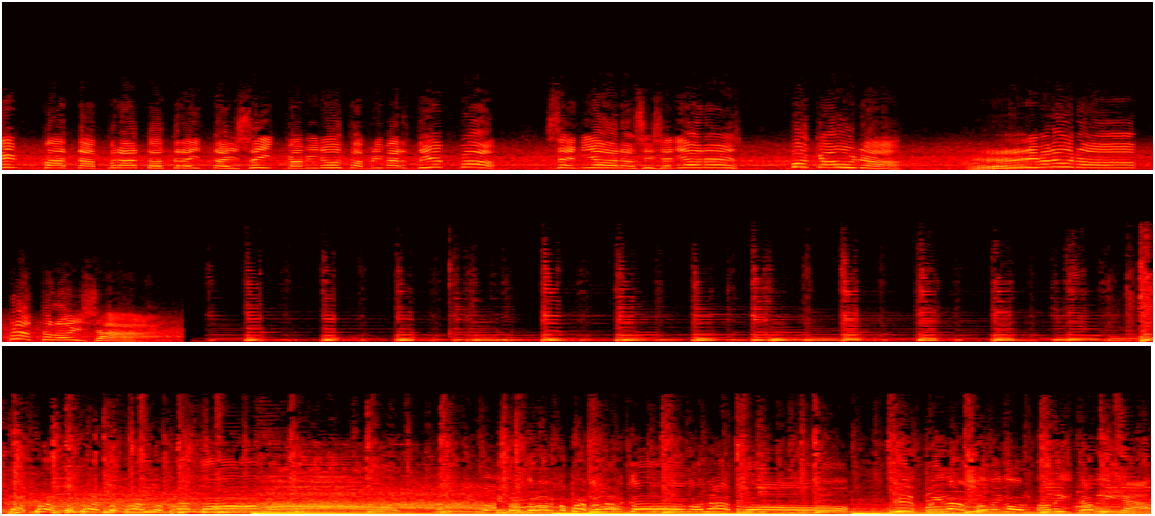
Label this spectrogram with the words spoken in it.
Empata Prato 35 minutos. Primer tiempo. Señoras y señores. Boca 1. River 1. Prato lo hizo. Prato, Prato, Prato, Prato. ¡Gol! Prato al arco, Prato al arco, golazo. ¡Qué pedazo de gol, mamita mía!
